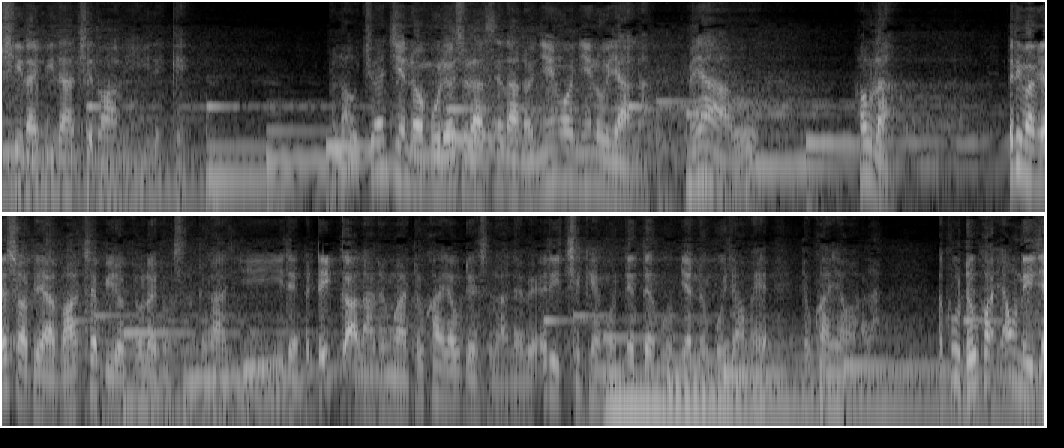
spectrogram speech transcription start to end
ဖြေလိုက်ပြီးသားဖြစ်သွားပြီတဲ့ကဲဘယ်လောက်ကျွမ်းကျင်တော်မူလဲဆိုတာစဉ်းစားတော့ညင်းကောညင်းလို့ရလားမရဘူးဟုတ်လား အဲ့ဒီမှာမြတ်စွာဘုရားဘာထက်ပြီးတော့ပြောလိုက်တော့ဆိုတော့တခါကြီးတဲ့အတိတ်ကာလတုန်းကဒုက္ခရောက်တယ်ဆိုတာလည်းပဲအဲ့ဒီချစ်ခင်မှုနှစ်သက်မှုမျက်နှာမှုကြောင့်ပဲဒုက္ခရောက်ရတာအခုဒုက္ခရောက်နေကြ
